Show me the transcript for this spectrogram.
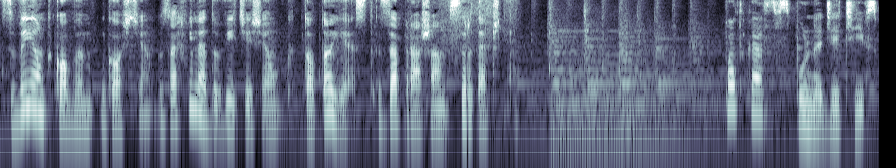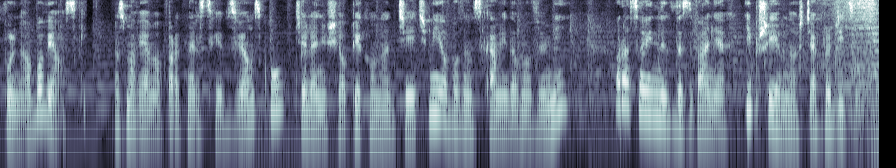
z wyjątkowym gościem. Za chwilę dowiecie się, kto to jest. Zapraszam serdecznie. Podcast Wspólne Dzieci, Wspólne Obowiązki. Rozmawiamy o partnerstwie w związku, dzieleniu się opieką nad dziećmi, obowiązkami domowymi oraz o innych wyzwaniach i przyjemnościach rodziców.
